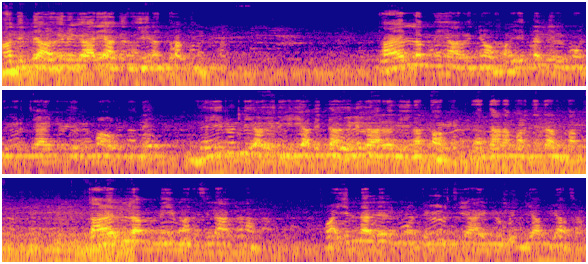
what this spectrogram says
അതിന്റെ അഹിലുകാരെ അത് ദീനത്താക്കും തഴല്ലം നീ അറിഞ്ഞോ? ഫൈനൽ ഇൽമോ തീർച്ചയായിട്ടും ഇൽമാവുന്നത് ജയിലുള്ളി അഹിലിഹി അതിന്റെ അഹിലുകാരെ ദീനത്താക്കും എന്താണ് പറഞ്ഞിന്റെ അർത്ഥം? തഴല്ലം നീ മനസ്സിലാക്കണം. ഫൈനൽ ഇൽമോ തീർച്ചയായിട്ടും വിദ്യാഭ്യാസം.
